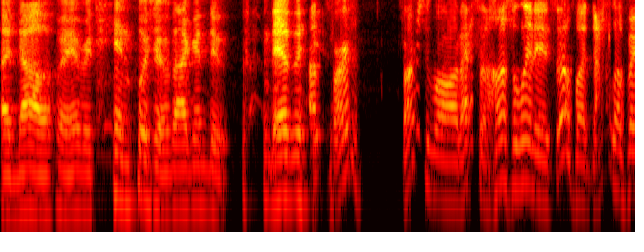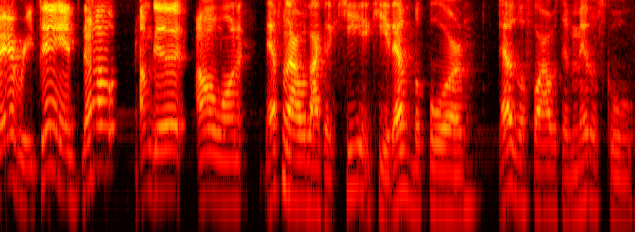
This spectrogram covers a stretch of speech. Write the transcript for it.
a dollar for every ten push ups I could do. That's it. Uh, First, first of all, that's a hustle in itself. A dollar for every ten. No, I'm good. I don't want it. That's when I was like a kid kid. That was before that was before I was in middle school.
